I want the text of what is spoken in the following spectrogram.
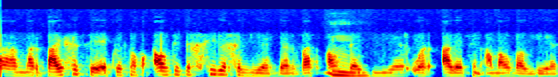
Uh, maar bygesê ek was nog altyd 'n gierige leerder wat Mm. altyd meer oor alles en almal wou leer.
